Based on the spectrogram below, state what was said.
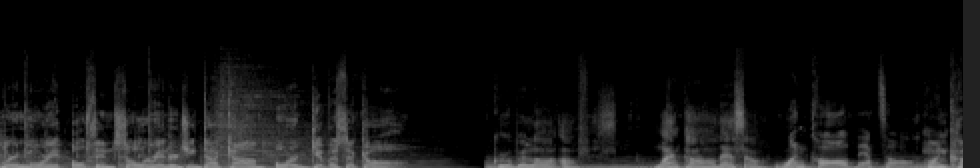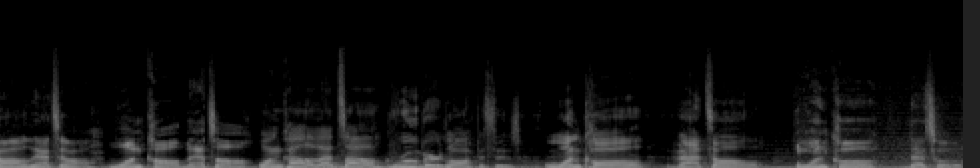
Learn more at olsonsolarenergy.com or give us a call. Gruber Law Office. One call, that's all. One call, that's all. One call, that's all. One call, that's all. One call, that's all. Gruber Law Offices. One call, that's all. One call, that's all.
